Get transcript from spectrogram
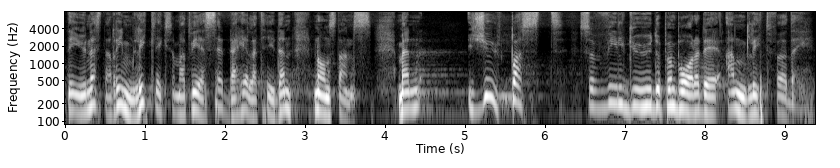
det är ju nästan rimligt liksom att vi är sedda hela tiden någonstans. Men djupast så vill Gud uppenbara det andligt för dig.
